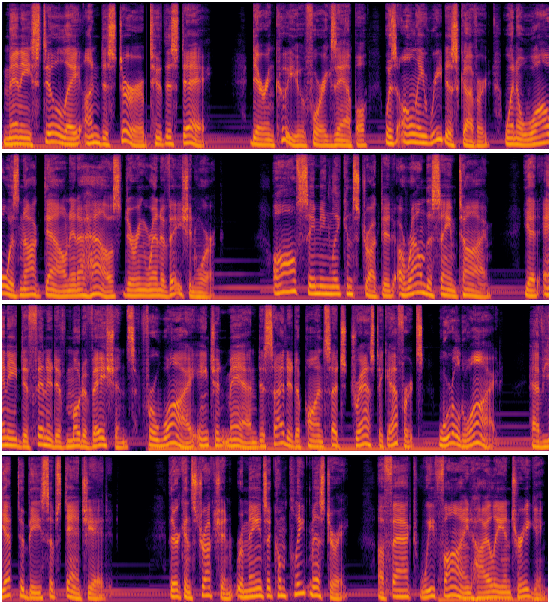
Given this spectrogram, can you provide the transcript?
many still lay undisturbed to this day. Derinkuyu, for example, was only rediscovered when a wall was knocked down in a house during renovation work. All seemingly constructed around the same time, yet any definitive motivations for why ancient man decided upon such drastic efforts worldwide have yet to be substantiated. Their construction remains a complete mystery, a fact we find highly intriguing.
